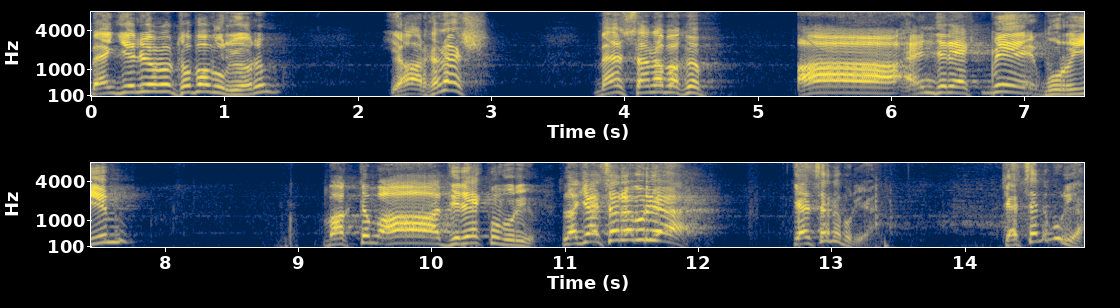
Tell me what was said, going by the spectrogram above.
Ben geliyorum topa vuruyorum. Ya arkadaş ben sana bakıp aa en direkt mi vurayım? Baktım aa direkt mi vurayım? La gelsene buraya. Gelsene buraya. Gelsene buraya.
